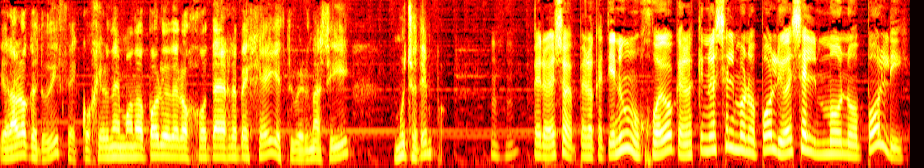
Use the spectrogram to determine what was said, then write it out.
y ahora lo que tú dices, cogieron el monopolio de los JRPG y estuvieron así mucho tiempo. Pero eso, pero que tienen un juego que no es que no es el Monopolio, es el Monopoly.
